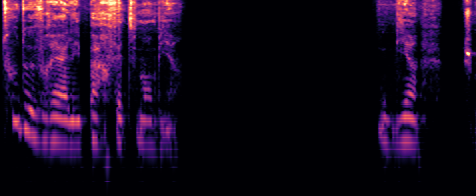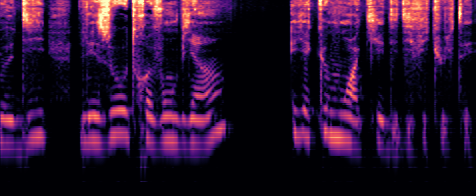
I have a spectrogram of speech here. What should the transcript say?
Tout devrait aller parfaitement bien. Ou bien, je me dis, les autres vont bien, et il n'y a que moi qui ai des difficultés.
